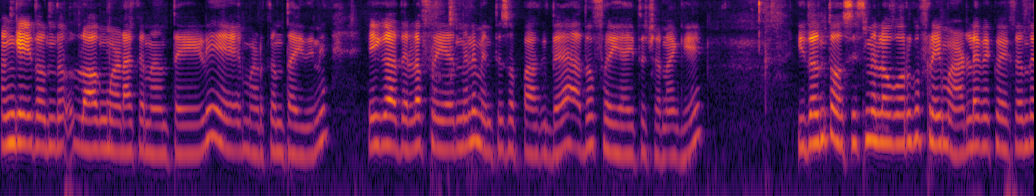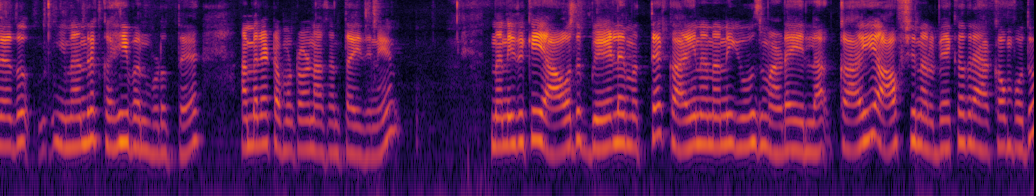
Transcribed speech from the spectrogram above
ಹಂಗೆ ಇದೊಂದು ಲಾಗ್ ಮಾಡಾಕನ ಅಂತ ಹೇಳಿ ಮಾಡ್ಕೊತಾ ಇದ್ದೀನಿ. ಈಗ ಅದೆಲ್ಲ ಫ್ರೈ ಆದಮೇಲೆ ಮೆಂತ್ಯ ಸೊಪ್ಪು ಹಾಕಿದೆ. ಅದು ಫ್ರೈ ಆಯಿತು ಚೆನ್ನಾಗಿ. ಇದಂತೂ ಹಸಿ ಸ್ಮೆಲ್ ಹೋಗೋವರೆಗೂ ಫ್ರೈ ಮಾಡಲೇಬೇಕು, ಯಾಕಂದರೆ ಅದು ಇಲ್ಲಾಂದರೆ ಕಹಿ ಬಂದ್ಬಿಡುತ್ತೆ. ಆಮೇಲೆ ಟೊಮೊಟೊ ಹಣ್ಣು ಹಾಕಂತ ಇದ್ದೀನಿ. ನಾನು ಇದಕ್ಕೆ ಯಾವುದು ಬೇಳೆ ಮತ್ತು ಕಾಯಿನ ನಾನು ಯೂಸ್ ಮಾಡೇ ಇಲ್ಲ. ಕಾಯಿ ಆಪ್ಷನಲ್, ಬೇಕಾದರೆ ಹಾಕೊಬೋದು,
